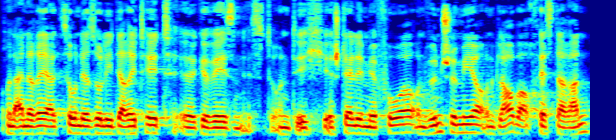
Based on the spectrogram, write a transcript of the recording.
und eine Reaktion der Solidarität äh, gewesen ist. Und ich äh, stelle mir vor und wünsche mir und glaube auch fest daran,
